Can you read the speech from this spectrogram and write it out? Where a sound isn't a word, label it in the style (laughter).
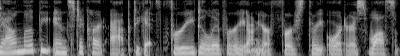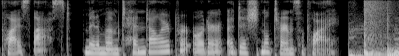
Download the Instacart app to get free delivery on your first three orders while supplies last. Minimum $10 per order, additional term supply.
